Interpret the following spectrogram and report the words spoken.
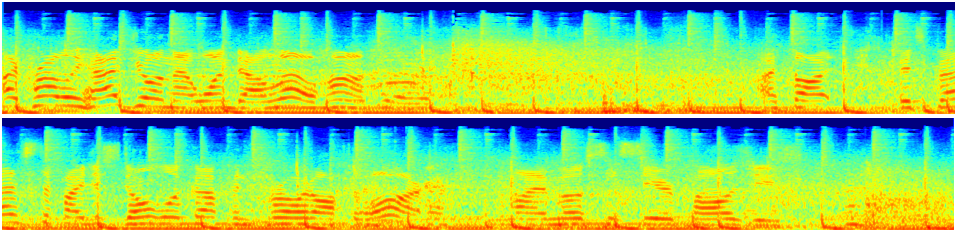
I probably had you on that one down low, huh? I thought it's best if I just don't look up and throw it off the bar. My most sincere apologies.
